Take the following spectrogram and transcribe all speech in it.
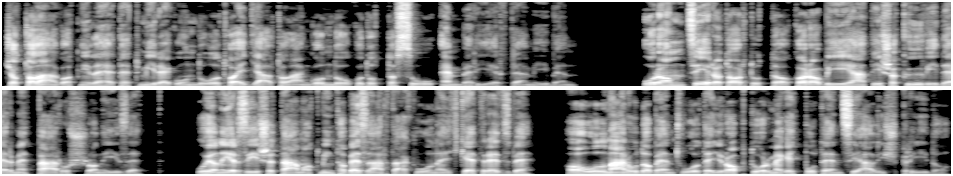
Csak találgatni lehetett, mire gondolt, ha egyáltalán gondolkodott a szó emberi értelmében. Oram célra tartotta a karabéját, és a kővédermet párosra nézett. Olyan érzése támadt, mintha bezárták volna egy ketrecbe, ahol már odabent volt egy raptor meg egy potenciális préda.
